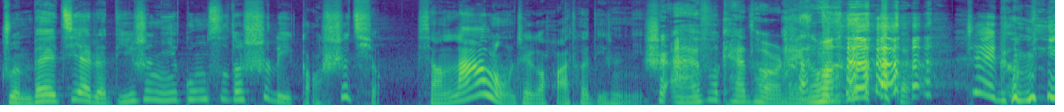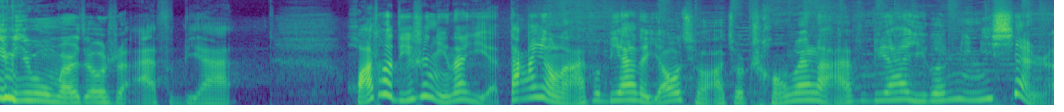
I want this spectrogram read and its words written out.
准备借着迪士尼公司的势力搞事情，想拉拢这个华特迪士尼。是 F 开头那个吗？这个秘密部门就是 FBI。华特迪士尼呢也答应了 FBI 的要求啊，就成为了 FBI 一个秘密线人，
